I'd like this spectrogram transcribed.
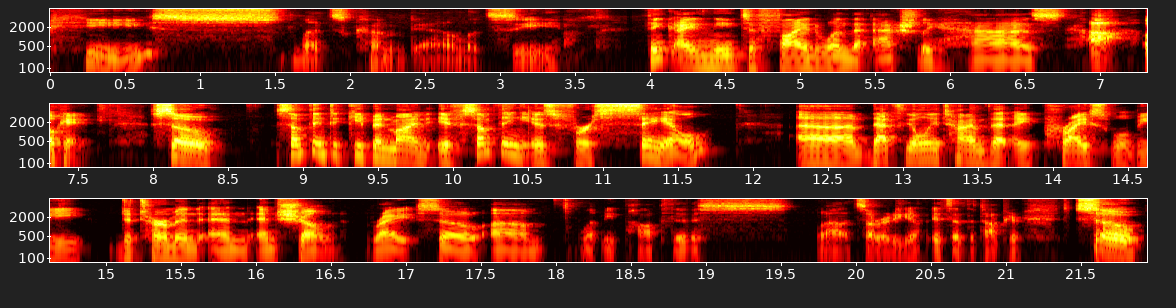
piece. Let's come down. Let's see. I think I need to find one that actually has. Ah, okay. So something to keep in mind if something is for sale, uh, that's the only time that a price will be determined and and shown, right? So um, let me pop this. Well, it's already. It's at the top here. So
